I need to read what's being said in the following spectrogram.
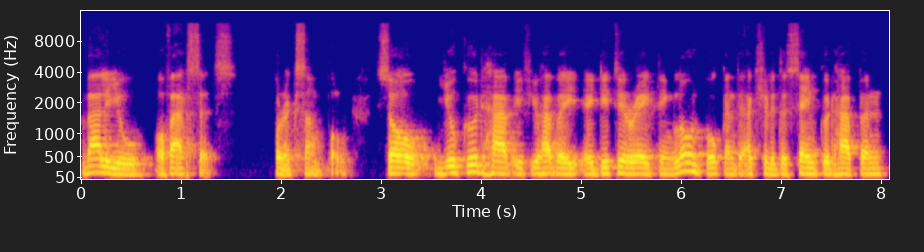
value of assets, for example. So you could have, if you have a, a deteriorating loan book, and actually the same could happen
